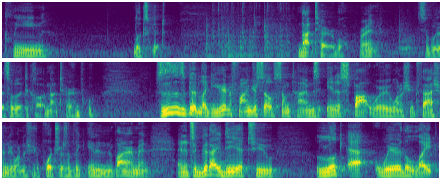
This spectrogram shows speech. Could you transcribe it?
Clean, looks good. Not terrible, right? So that's what we like to call it, not terrible. So this is good. Like you're gonna find yourself sometimes in a spot where you wanna shoot fashion or you wanna shoot a portrait or something in an environment, and it's a good idea to look at where the light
